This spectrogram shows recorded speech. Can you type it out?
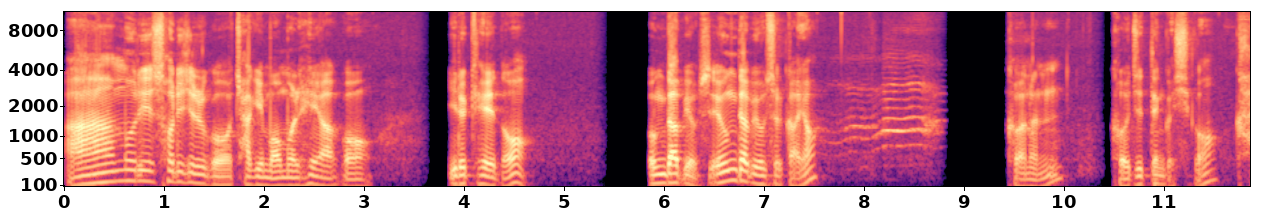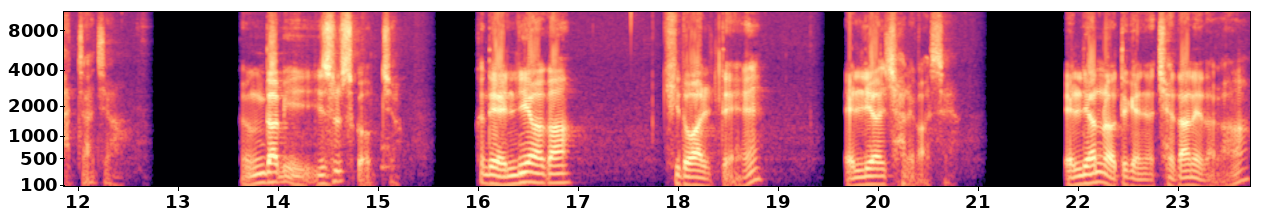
아무리 소리 지르고 자기 몸을 해야 하고 이렇게 해도 응답이 없어요. 응답이 없을까요? 그거는 거짓된 것이고 가짜죠. 응답이 있을 수가 없죠. 근데 엘리야가 기도할 때 엘리야의 차례가 왔어요. 엘리야는 어떻게 했냐? 재단에다가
